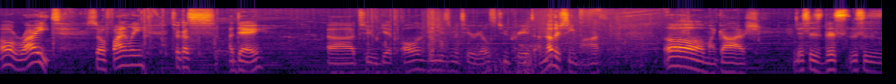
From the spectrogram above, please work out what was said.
Alright, so finally took us a day uh, to get all of these materials to create another Seamoth. Oh my gosh. This is, this, this is,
